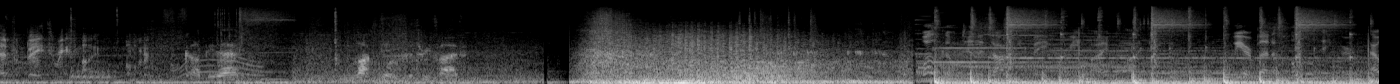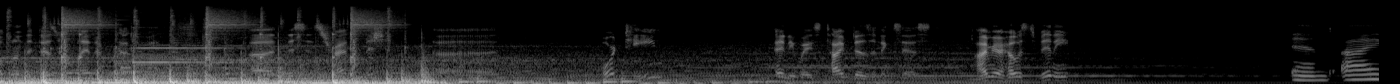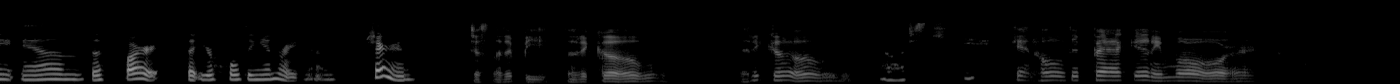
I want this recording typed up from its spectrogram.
Head for Bay 3-5. Over. Copy that. Locked in for 3-5. Welcome to the Donkey Bay 35 podcast. We are but a humble anchor out on the desert planet of Tatooine. Uh, this is transmission, uh, 14? Anyways, time doesn't exist. I'm your host, Vinny. and I am the fart that you're holding in right now. Sharon. Just let it be. Let it go. Let it go. Oh, just keep me. Can't hold it back anymore.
